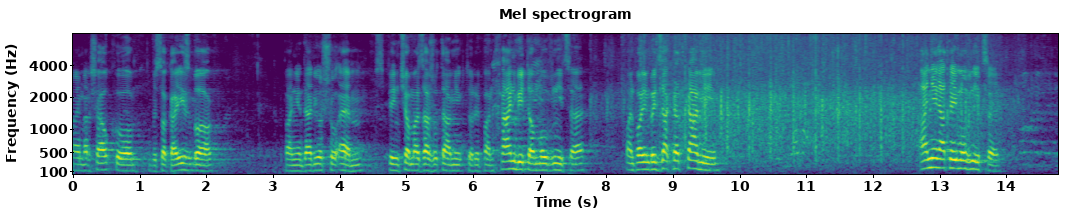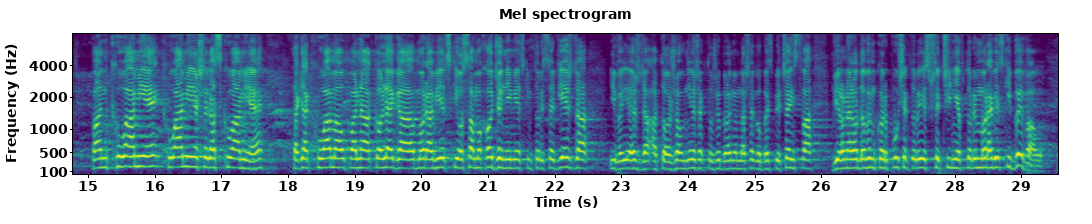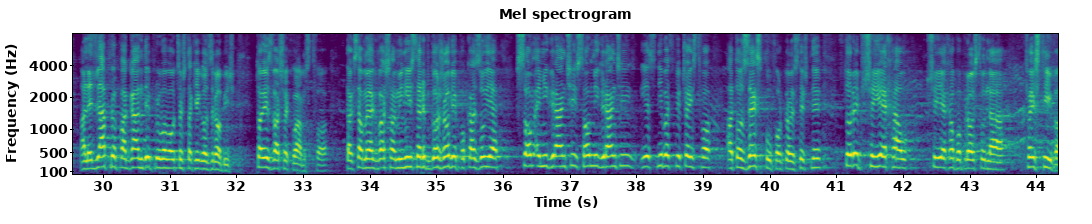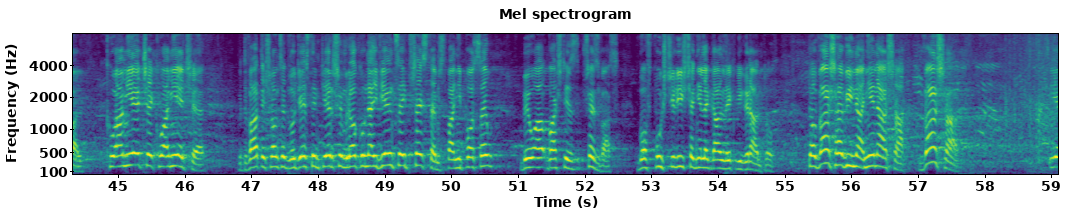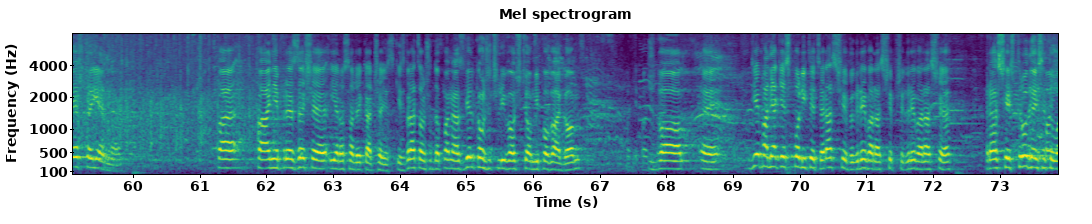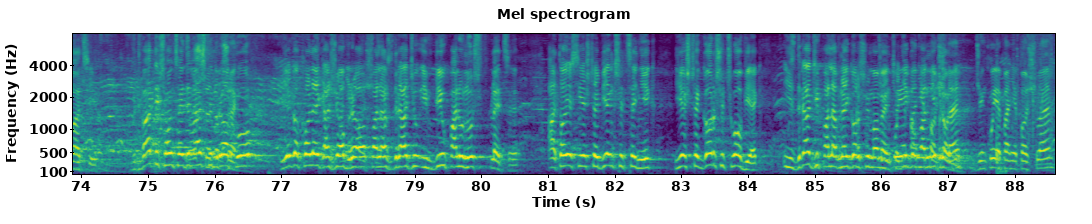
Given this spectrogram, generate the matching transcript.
Panie Marszałku, Wysoka Izbo, Panie Dariuszu M. z pięcioma zarzutami, który Pan hańbi tą mównicę. Pan powinien być za kratkami, a nie na tej mównicy. Pan kłamie, kłamie, jeszcze raz kłamie, tak jak kłamał pana kolega Morawiecki o samochodzie niemieckim, który sobie wjeżdża i wyjeżdża, a to żołnierze, którzy bronią naszego bezpieczeństwa w Wielonarodowym Korpusie, który jest w Szczecinie, w którym Morawiecki bywał, ale dla propagandy próbował coś takiego zrobić. To jest wasze kłamstwo. Tak samo jak wasza minister w Gorzowie pokazuje, są emigranci, są migranci, jest niebezpieczeństwo, a to zespół folklorystyczny, który przyjechał, przyjechał po prostu na festiwal. Kłamiecie, kłamiecie. W 2021 roku najwięcej przestępstw, pani poseł, była właśnie przez was, bo wpuściliście nielegalnych migrantów. To wasza wina, nie nasza. Wasza! I jeszcze jedno. Pa, panie prezesie Jarosławie Kaczyński, zwracam się do pana z wielką życzliwością i powagą, bo e, wie pan jak jest w polityce. Raz się wygrywa, raz się przegrywa, raz się, raz się jest w trudnej sytuacji. W 2011 Proszę do roku jego kolega Ziobro pana zdradził i wbił panu nóż w plecy. A to jest jeszcze większy cynik, jeszcze gorszy człowiek i zdradzi pana w najgorszym momencie. Dziękuję Niego panie pan nie pośle. broni. Dziękuję panie pośle.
